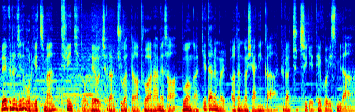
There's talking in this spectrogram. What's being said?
왜 그런지 는 모르겠지만 트리니티도 네오처럼 죽었다가 부활하면서 무언가 깨달음을 얻은 것이 아닌가 그런 추측이 되고 있습니다.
